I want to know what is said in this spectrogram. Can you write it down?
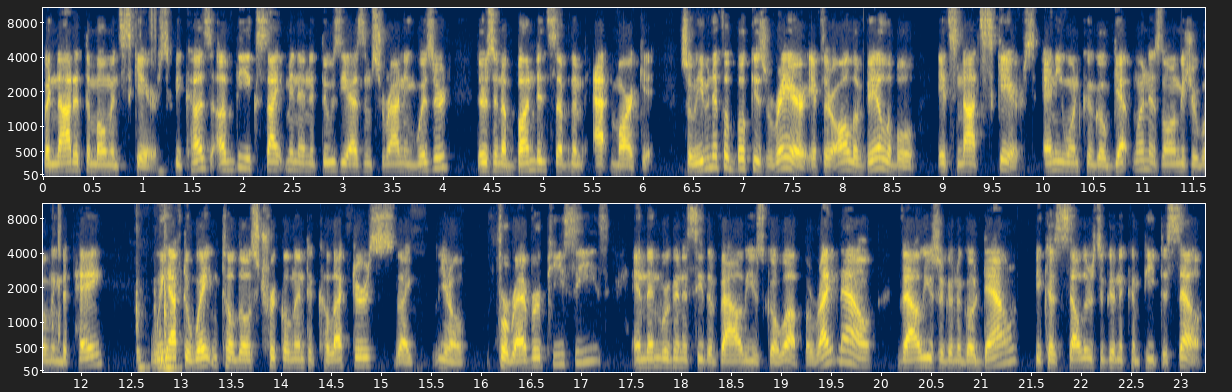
but not at the moment scarce. Because of the excitement and enthusiasm surrounding Wizard, there's an abundance of them at market. So even if a book is rare, if they're all available, it's not scarce. Anyone can go get one as long as you're willing to pay. We have to wait until those trickle into collectors, like, you know, forever PCs and then we're going to see the values go up. But right now, values are going to go down because sellers are going to compete to sell.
